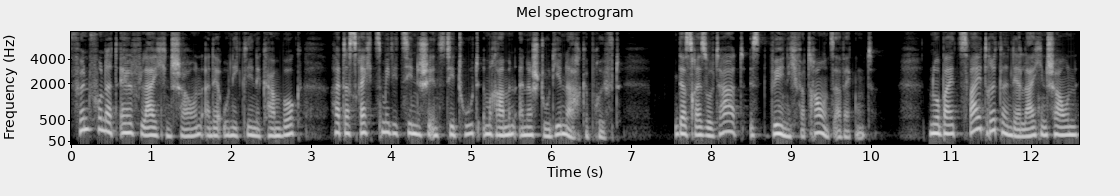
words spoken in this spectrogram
511 Leichenschauen an der Uniklinik Hamburg hat das Rechtsmedizinische Institut im Rahmen einer Studie nachgeprüft. Das Resultat ist wenig vertrauenserweckend. Nur bei zwei Dritteln der Leichenschauen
